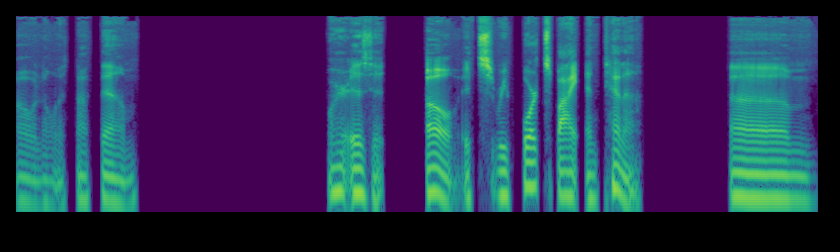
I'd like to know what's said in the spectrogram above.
oh no, it's not them. Where is it? Oh, it's reports by antenna. Um,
